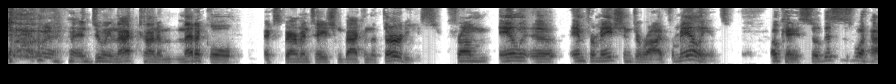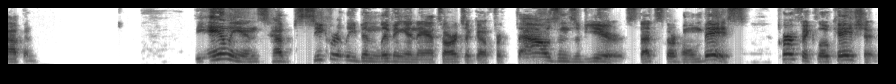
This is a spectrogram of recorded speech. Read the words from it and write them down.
and doing that kind of medical experimentation back in the 30s from alien, uh, information derived from aliens. Okay, so this is what happened. The aliens have secretly been living in Antarctica for thousands of years. That's their home base perfect location.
